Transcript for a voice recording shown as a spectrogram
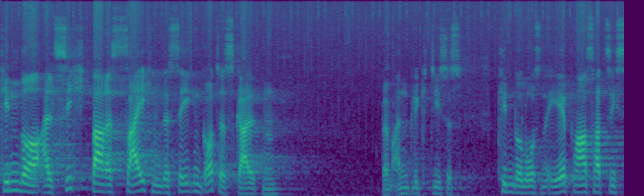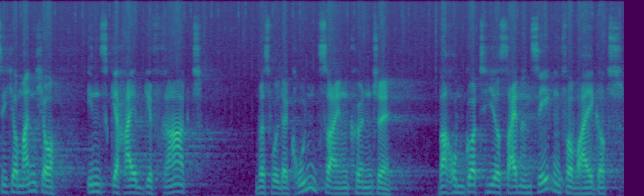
Kinder als sichtbares Zeichen des Segen Gottes galten. Beim Anblick dieses kinderlosen Ehepaars hat sich sicher mancher insgeheim gefragt, was wohl der Grund sein könnte, warum Gott hier seinen Segen verweigert.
